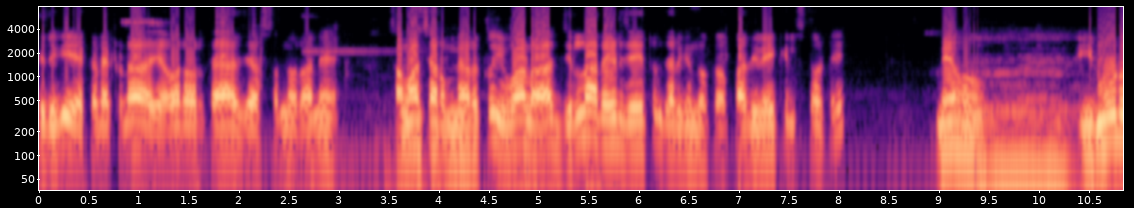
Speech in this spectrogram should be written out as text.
తిరిగి ఎక్కడెక్కడ ఎవరెవరు తయారు చేస్తున్నారు అనే సమాచారం మేరకు ఇవాళ జిల్లా రైడ్ చేయటం జరిగింది. ఒక పది వెహికల్స్ తోటి మేము ఈ మూడు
